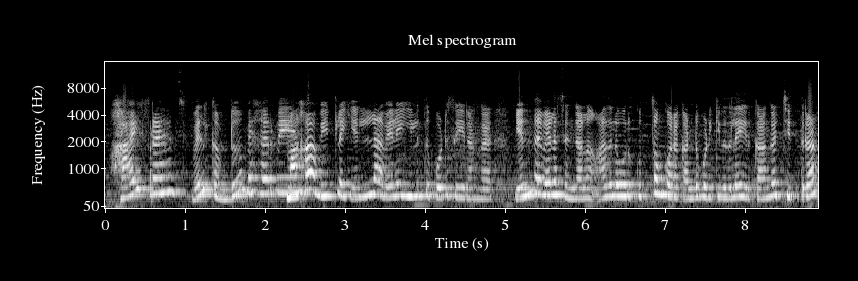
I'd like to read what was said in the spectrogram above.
Hi friends welcome to மெஹர்வே மகா வீட்டில் எல்லா வேலையும் இழுத்து போட்டு செய்கிறாங்க எந்த வேலை செஞ்சாலும் அதில் ஒரு குத்தம் குறை கண்டுபிடிக்கிறதுல இருக்காங்க. சித்ரா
